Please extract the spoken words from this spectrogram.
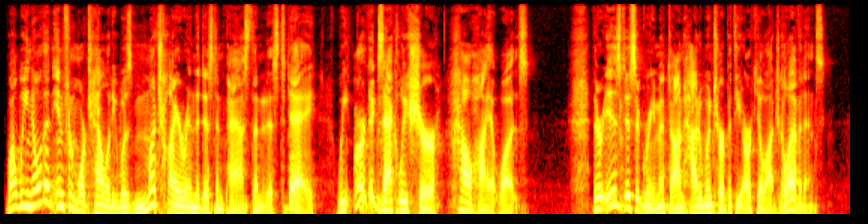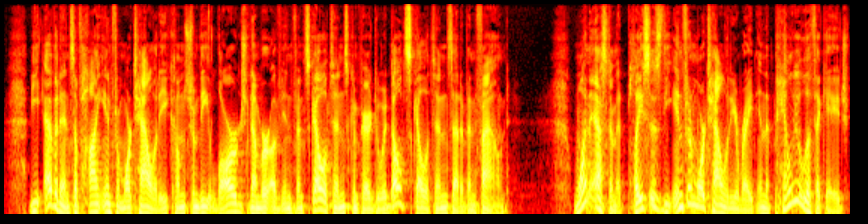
While we know that infant mortality was much higher in the distant past than it is today, we aren't exactly sure how high it was. There is disagreement on how to interpret the archaeological evidence. The evidence of high infant mortality comes from the large number of infant skeletons compared to adult skeletons that have been found. One estimate places the infant mortality rate in the Paleolithic age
